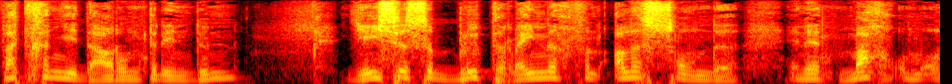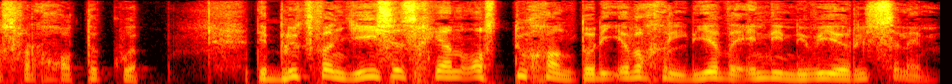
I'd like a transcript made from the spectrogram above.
Wat gaan jy daaromtrent doen? Jesus se bloed reinig van alle sonde en dit mag om ons vir God te koop. Die bloed van Jesus gee aan ons toegang tot die ewige lewe en die nuwe Jerusalem.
